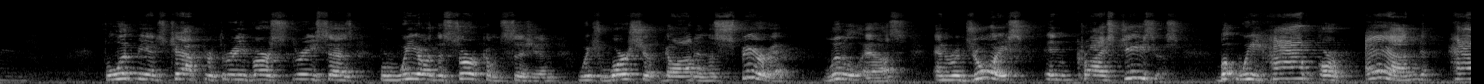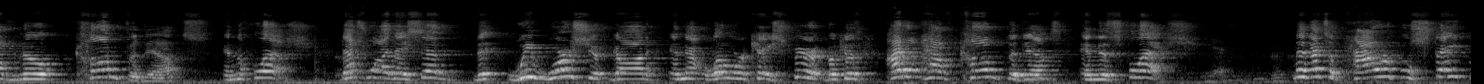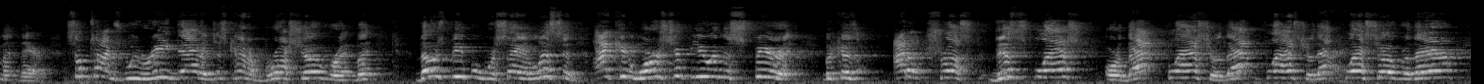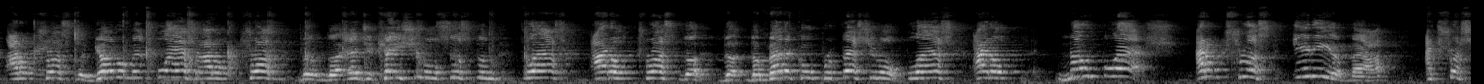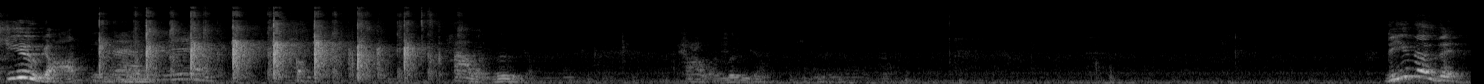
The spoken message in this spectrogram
Philippians chapter 3, verse 3 says, For we are the circumcision which worship God in the Spirit, little s, and rejoice in Christ Jesus. But we have, or and have no confidence in the flesh. That's why they said that we worship God in that lowercase spirit because I don't have confidence in this flesh. Yes. Man, that's a powerful statement there. Sometimes we read that and just kind of brush over it, but those people were saying, listen, I can worship you in the spirit because I don't trust this flesh or that flesh or that flesh or that flesh over there. I, don't trust the government flesh. I don't trust the, the educational system flesh. I don't trust the, the, the medical professional flesh. I don't, no flesh. I don't trust any of that. I trust you, God. Amen. Hallelujah. Hallelujah. Do you know that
